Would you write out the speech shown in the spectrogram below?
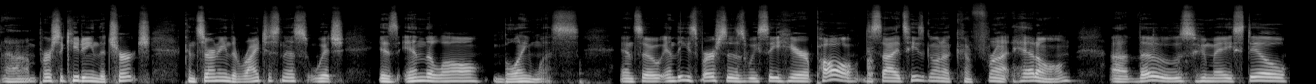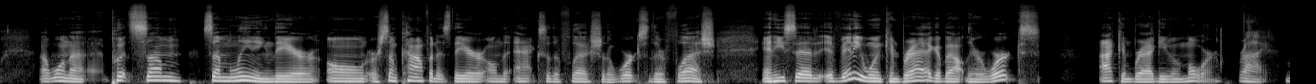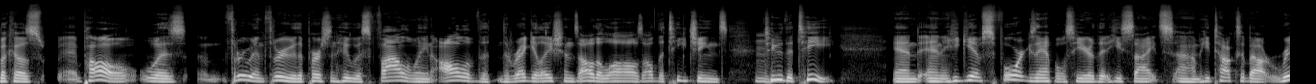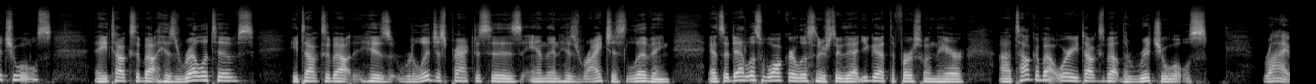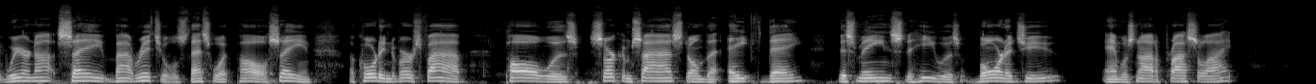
um, persecuting the church, concerning the righteousness which is in the law, blameless. And so in these verses, we see here Paul decides he's going to confront head on uh, those who may still uh, want to put some some leaning there on or some confidence there on the acts of the flesh or the works of their flesh. And he said, if anyone can brag about their works, I can brag even more. Right. Because uh, Paul was um, through and through the person who was following all of the, the regulations, all the laws, all the teachings mm-hmm. to the T and and he gives four examples here that he cites. Um, he talks about rituals, he talks about his relatives, he talks about his religious practices, and then his righteous living. And so, Dad, let's walk our listeners through that. You got the first one there. Uh, talk about where he talks about the rituals. Right, we are not saved by rituals. That's what Paul's saying. According to verse five, Paul was circumcised on the eighth day. This means that he was born a Jew and was not a proselyte.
